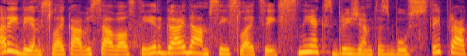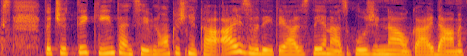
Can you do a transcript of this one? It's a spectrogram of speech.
Arī dienas laikā visā valstī ir gaidāms īslaicīgs sniegs, brīžiem tas būs stiprāks, taču tik intensīvi nokrišņi kā aizvadītajās dienās gluži nav gaidāmi.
